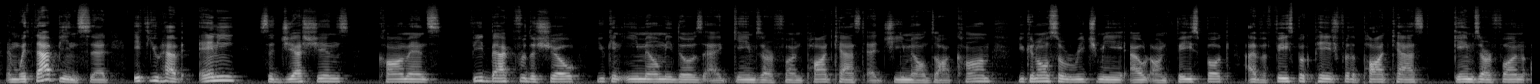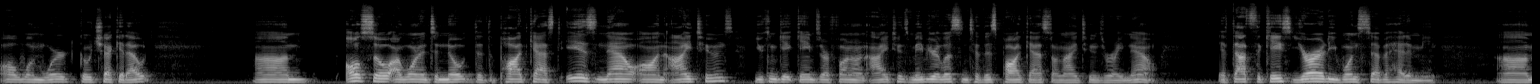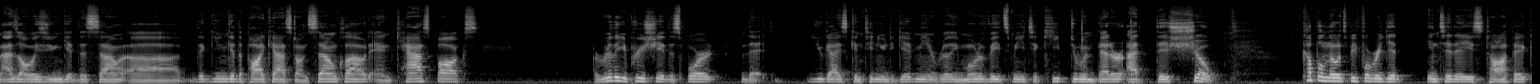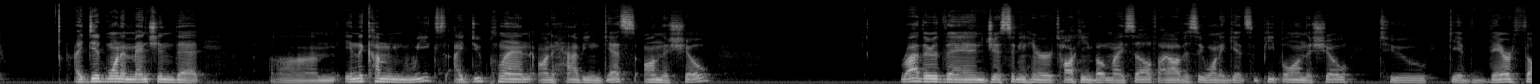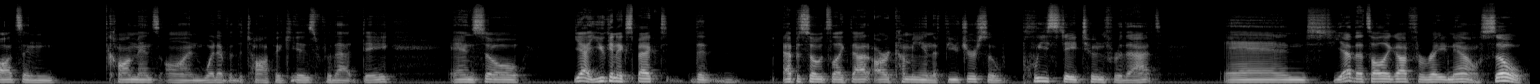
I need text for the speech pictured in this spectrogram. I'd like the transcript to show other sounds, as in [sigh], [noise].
And with that being said, if you have any suggestions, comments, feedback for the show, you can email me those at gamesarefunpodcast at gmail.com. You can also reach me out on Facebook. I have a Facebook page for the podcast, Games Are Fun, all one word. Go check it out. Um, also, I wanted to note that the podcast is now on iTunes. You can get Games Are Fun on iTunes. Maybe you're listening to this podcast on iTunes right now. If that's the case, you're already one step ahead of me. Um, as always, you can get the sound, uh, you can get the podcast on SoundCloud and Castbox. I really appreciate the support that you guys continue to give me. It really motivates me to keep doing better at this show. Couple notes before we get into today's topic. I did want to mention that um, in the coming weeks, I do plan on having guests on the show. Rather than just sitting here talking about myself, I obviously want to get some people on the show to give their thoughts and comments on whatever the topic is for that day. And so, yeah, you can expect that episodes like that are coming in the future. So please stay tuned for that. And yeah, that's all I got for right now. So,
